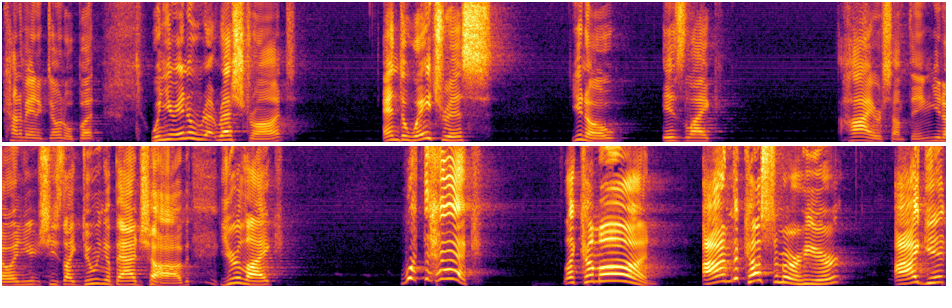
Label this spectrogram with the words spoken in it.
kind of anecdotal, but when you're in a re- restaurant and the waitress, you know, is like high or something, you know, and you, she's like doing a bad job, you're like, what the heck? Like, come on. I'm the customer here. I get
